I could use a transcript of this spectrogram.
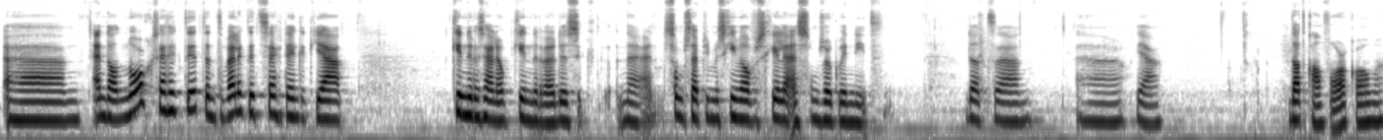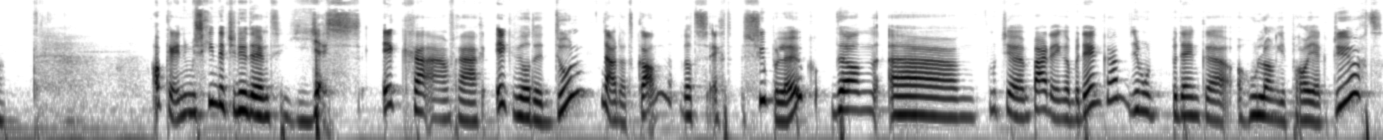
Ehm, en dan nog zeg ik dit. En terwijl ik dit zeg, denk ik ja kinderen zijn ook kinderen. Dus ik, nou soms heb je misschien wel verschillen en soms ook weer niet. Dat, uh, uh, ja, dat kan voorkomen. Oké, misschien dat je nu denkt: yes, ik ga aanvragen, ik wil dit doen. Nou, dat kan. Dat is echt superleuk. Dan uh, moet je een paar dingen bedenken. Je moet bedenken hoe lang je project duurt.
